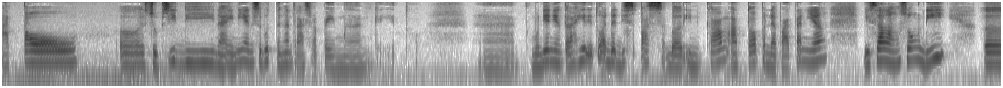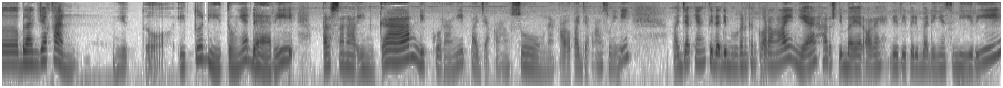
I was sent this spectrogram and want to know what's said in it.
atau e, subsidi. Nah ini yang disebut dengan transfer payment kayak gitu. Nah kemudian yang terakhir itu ada disposable income atau pendapatan yang bisa langsung dibelanjakan e, gitu. Itu dihitungnya dari personal income dikurangi pajak langsung. Nah kalau pajak langsung ini pajak yang tidak dibebankan ke orang lain ya harus dibayar oleh diri pribadinya sendiri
